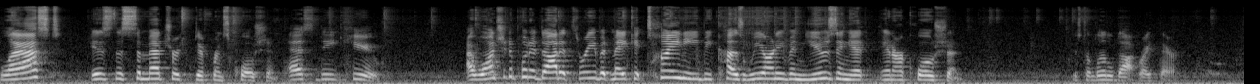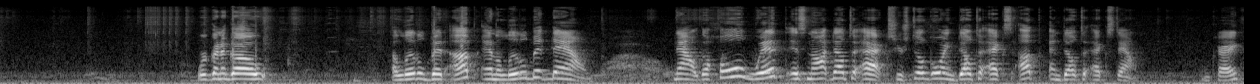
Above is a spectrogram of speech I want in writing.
Last is the symmetric difference quotient, SDQ. I want you to put a dot at 3, but make it tiny because we aren't even using it in our quotient. Just a little dot right there. We're going to go a little bit up and a little bit down. Now, the whole width is not delta x. You're still going delta x up and delta x down. Okay?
